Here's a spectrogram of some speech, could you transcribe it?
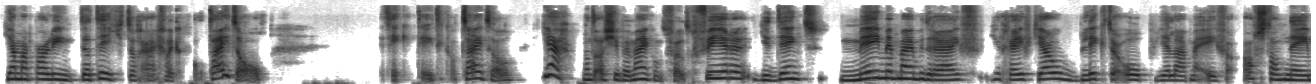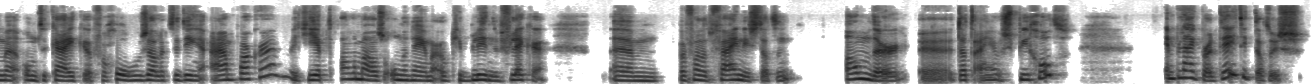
Ja, maar Paulien, dat deed je toch eigenlijk altijd al? Ik deed ik altijd al. Ja, want als je bij mij komt fotograferen, je denkt mee met mijn bedrijf, je geeft jouw blik erop, je laat me even afstand nemen om te kijken van goh, hoe zal ik de dingen aanpakken? Weet je, je hebt allemaal als ondernemer ook je blinde vlekken, um, waarvan het fijn is dat een ander uh, dat aan jou spiegelt. En blijkbaar deed ik dat dus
